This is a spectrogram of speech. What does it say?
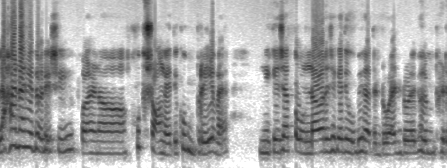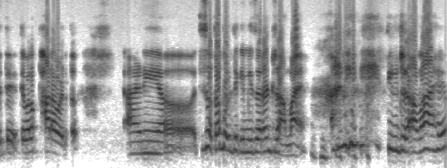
लहान आहे थोडीशी पण खूप स्ट्रॉंग आहे. ती खूप ब्रेव आहे. निकेच्या तोंडावर जी काही ती उभी राहते डोळ्यात डोळे घालून भिडते ते मला फार आवडतं. आणि ती स्वतः बोलते की मी जरा ड्रामा आहे. आणि ती ड्रामा आहे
